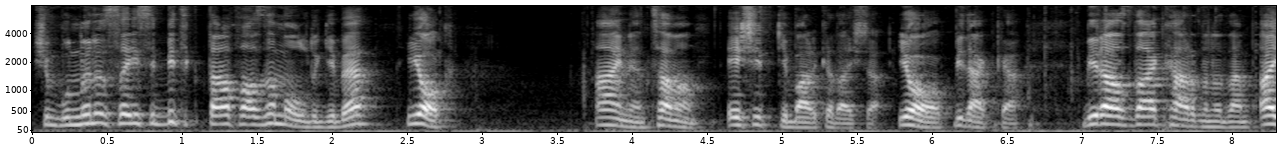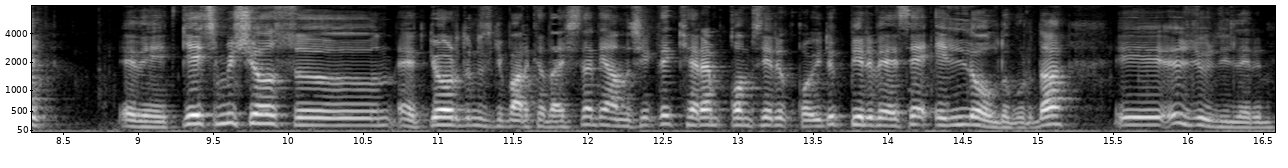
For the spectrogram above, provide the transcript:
Şimdi bunların sayısı bir tık daha fazla mı oldu gibi? Yok. Aynen tamam. Eşit gibi arkadaşlar. Yok bir dakika. Biraz daha kardan adam. Ay Evet geçmiş olsun. Evet gördüğünüz gibi arkadaşlar yanlışlıkla Kerem komiseri koyduk. 1 vs 50 oldu burada. Ee, özür dilerim.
